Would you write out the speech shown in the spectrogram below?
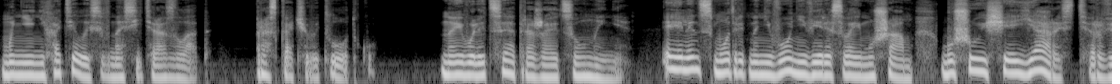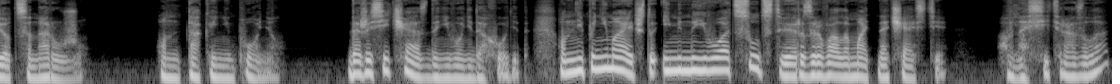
Мне не хотелось вносить разлад, раскачивать лодку. На его лице отражается уныние. Эллен смотрит на него, не веря своим ушам. Бушующая ярость рвется наружу. Он так и не понял. Даже сейчас до него не доходит. Он не понимает, что именно его отсутствие разрывало мать на части. Вносить разлад?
